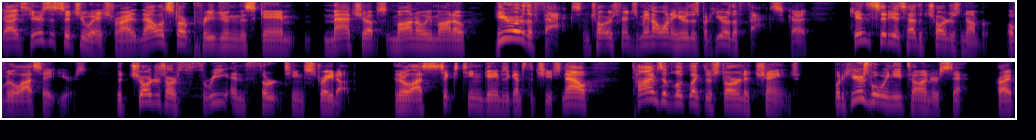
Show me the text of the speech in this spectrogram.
Guys, here's the situation, right? Now let's start previewing this game, matchups, mano a mano. Here are the facts. And Chargers fans, you may not want to hear this, but here are the facts, okay? Kansas City has had the Chargers number over the last eight years. The Chargers are 3 and 13 straight up in their last 16 games against the Chiefs. Now, times have looked like they're starting to change, but here's what we need to understand, right?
